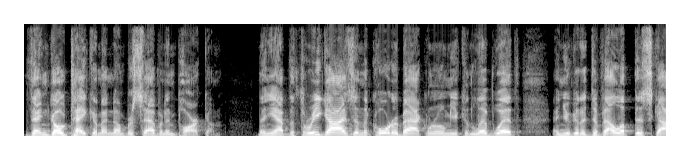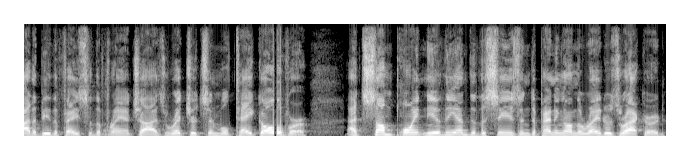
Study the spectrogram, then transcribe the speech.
then go take him at number seven and park him. Then you have the three guys in the quarterback room you can live with, and you're going to develop this guy to be the face of the franchise. Richardson will take over at some point near the end of the season, depending on the Raiders' record.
